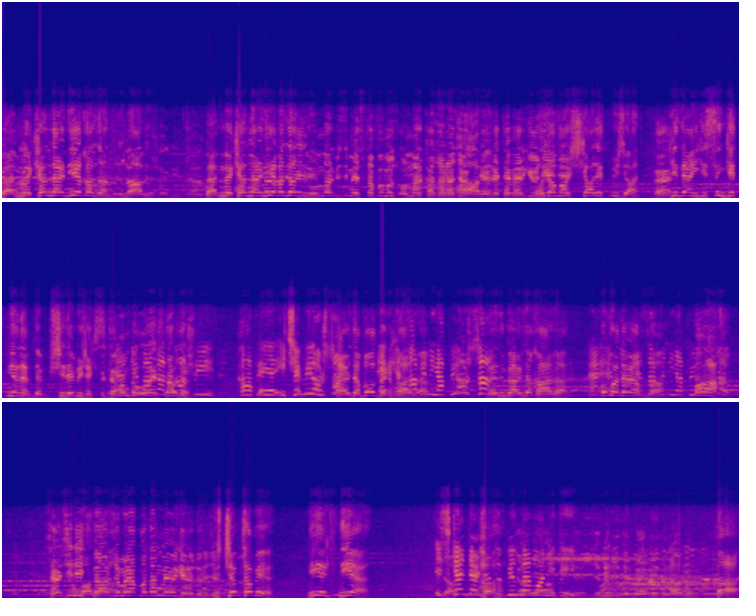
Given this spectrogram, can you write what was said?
ben mekanları niye kazandırayım abi? Ben mekanları niye bizim- kazandırayım? Onlar bizim esnafımız. Onlar kazanacak. Abi, devlete vergi O ödeyecek. zaman şikayet etmeyeceksin. He. Giden gitsin, gitmeyene de bir şey demeyeceksin. E tamam da bir o bardak esnaf kahveyi kahveye içemiyorsun. Evde bol benim e, hesabını kahvem. yapıyorsan. Benim evde kahve. He, O kadar hesabını abla. yapıyorsun. Ah, Sen şimdi hiçbir Vallahi- harcama yapmadan mı eve geri döneceksin? gideceğim tabii. Niye niye? İskender Ha. nedir bilmem o ne değil. Cimridir, bellidir abi. Ha.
